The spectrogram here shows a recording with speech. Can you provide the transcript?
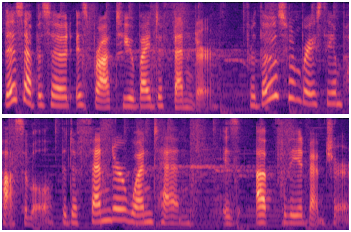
This episode is brought to you by Defender. For those who embrace the impossible, the Defender 110 is up for the adventure.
